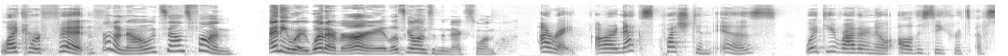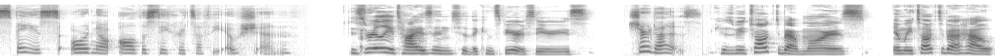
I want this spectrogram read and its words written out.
Like her fit." I don't know. It sounds fun. Anyway, whatever. All right, let's go on to the next one. All right, our next question is Would you rather know all the secrets of space or know all the secrets of the ocean? This really ties into the conspiracy theories Sure does. because we talked about Mars and we talked about how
